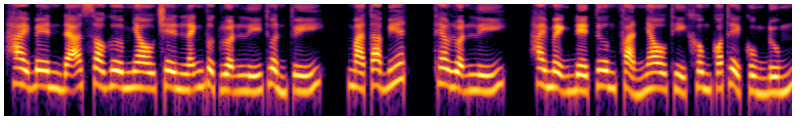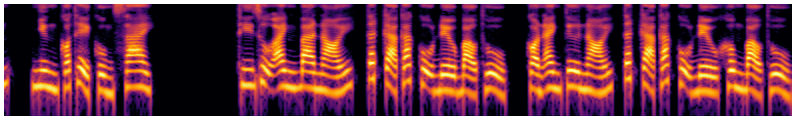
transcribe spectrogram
Hai bên đã so gươm nhau trên lãnh vực luận lý thuần túy, mà ta biết, theo luận lý, hai mệnh đề tương phản nhau thì không có thể cùng đúng, nhưng có thể cùng sai. Thí dụ anh ba nói, tất cả các cụ đều bảo thủ, còn anh tư nói, tất cả các cụ đều không bảo thủ.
